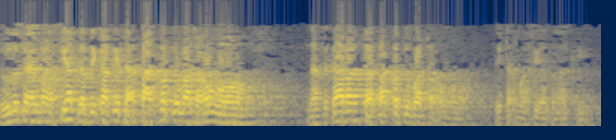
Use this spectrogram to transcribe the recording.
Dulu saya maksiat ketika tidak takut kepada Allah. Nah sekarang sudah takut kepada Allah, tidak maksiat lagi.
